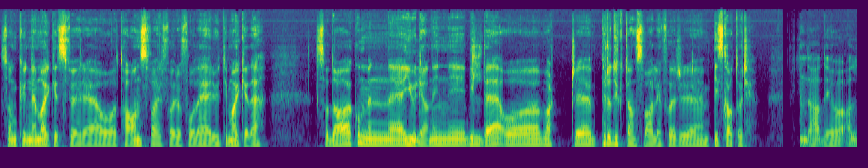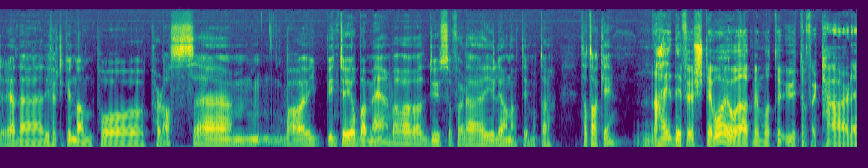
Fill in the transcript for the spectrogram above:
som kunne markedsføre og ta ansvar for å få det her ut i markedet. Så da kom en, uh, Julian inn i bildet og ble produktansvarlig for Piskator. Da hadde jo allerede de første kundene på plass. Hva begynte du å jobbe med? Hva var det du så for deg, Julian, at de måtte ta tak i? Nei, det første var jo at vi måtte ut og fortelle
